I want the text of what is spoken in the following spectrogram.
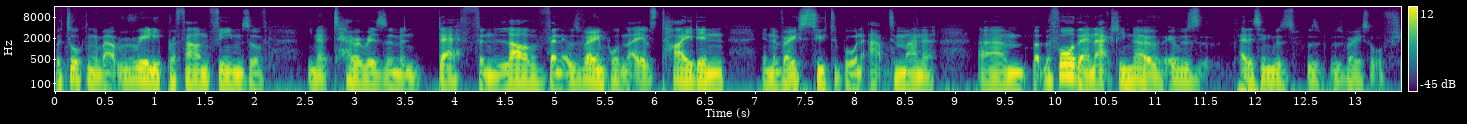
we're talking about really profound themes of, you know, terrorism and death and love, and it was very important that it was tied in in a very suitable and apt manner. Um, but before then, actually, no, it was editing was, was, was very sort of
